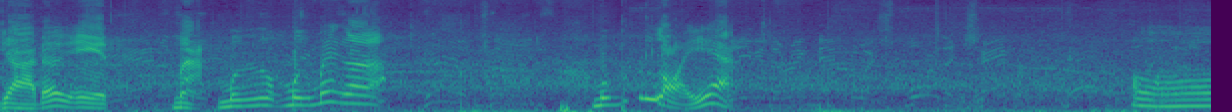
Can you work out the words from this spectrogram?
อย่าเด้อเอ็ดหมักมึงมึงไม่งอะมึงเพิ่งหลอยอะ In the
